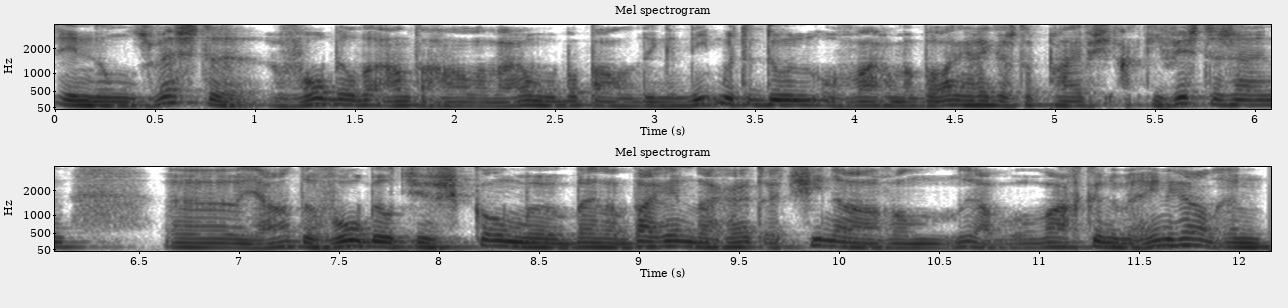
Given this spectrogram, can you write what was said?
in ons Westen voorbeelden aan te halen waarom we bepaalde dingen niet moeten doen of waarom het belangrijk is dat privacyactivisten zijn. Uh, ja, de voorbeeldjes komen bijna dag in dag uit uit China van ja, waar kunnen we heen gaan? En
